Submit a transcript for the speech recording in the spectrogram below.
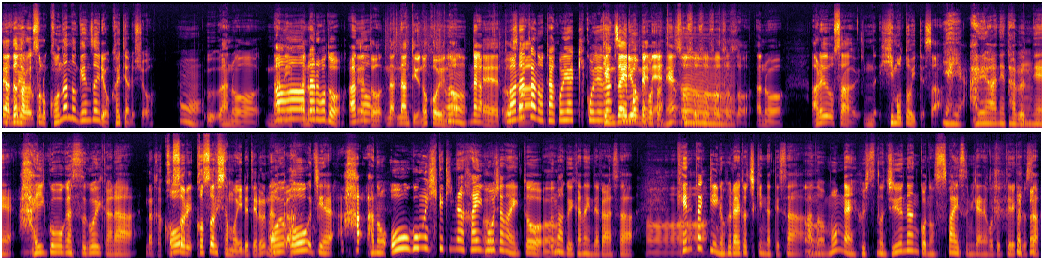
やだからその、の粉の原材料書いてあるでしょ？うん、うあの何？ああのなるほど。あえっの、とななんていうの？こういうの、うん、だから、えっと和中さのたこ焼き粉じゃな原くてもって材料名ね。ことねそうそうそうそうそう。うんそうあのあれをさん紐解いてさ。いやいやあれはね多分ね、配合がすごいからなんかこっそりこっそりしたもん入れてる？なんか。おお違うはあの黄金比的な配合じゃないとうん。うまくいかないんだからさ、あー。ケンタッキーのフライドチキンだってさ、うん。あの門外不出の十何個のスパイスみたいなこと言ってるけどさ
